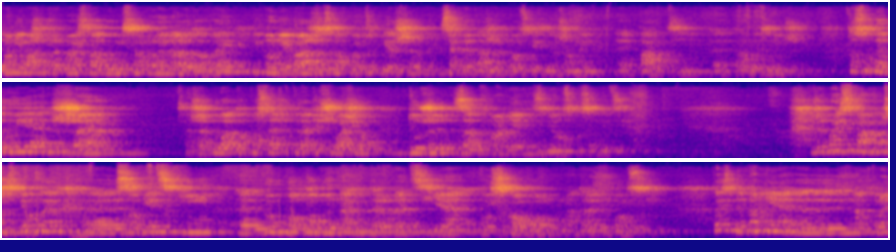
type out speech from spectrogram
ponieważ, proszę Państwa, był ministrem obrony narodowej i ponieważ został w końcu pierwszym sekretarzem Polskiej Zjednoczonej e, Partii e, Robotniczej. To sugeruje, że, że była to postać, która cieszyła się dużym zaufaniem Związku Sowieckiego. Proszę Państwa, czy Związek e, Sowiecki e, był gotowy na interwencję wojskową na terenie Polski? To jest pytanie, e, na które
